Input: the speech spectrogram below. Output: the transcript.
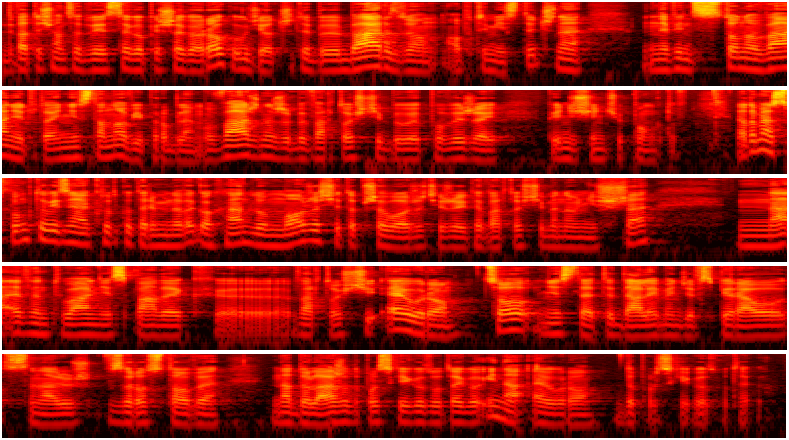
2021 roku, gdzie odczyty były bardzo optymistyczne, więc stonowanie tutaj nie stanowi problemu. Ważne, żeby wartości były powyżej 50 punktów. Natomiast z punktu widzenia krótkoterminowego handlu może się to przełożyć, jeżeli te wartości będą niższe, na ewentualnie spadek e, wartości euro, co niestety dalej będzie wspierało scenariusz wzrostowy na dolarze do polskiego złotego i na euro do polskiego złotego.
